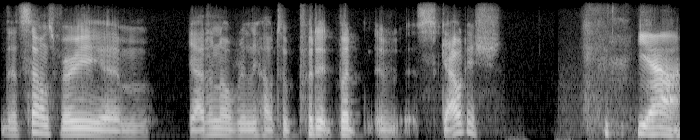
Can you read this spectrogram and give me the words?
that sounds very um yeah, I don't know really how to put it, but uh, scoutish. Yeah,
